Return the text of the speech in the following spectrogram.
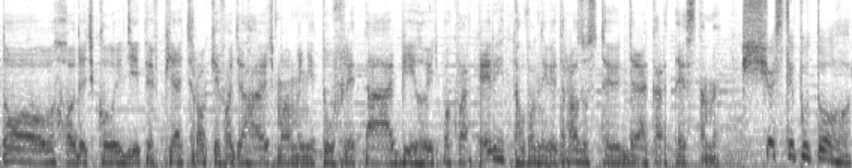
То виходить, коли діти в 5 років одягають мамині туфлі та бігають по квартирі, то вони відразу стають дрек-артистами. Щось типу того.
